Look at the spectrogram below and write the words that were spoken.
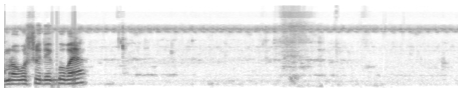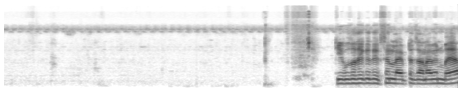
আমরা অবশ্যই দেখব ভাইয়া। কে কোথা থেকে দেখছেন লাইভটা জানাবেন ভাইয়া।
